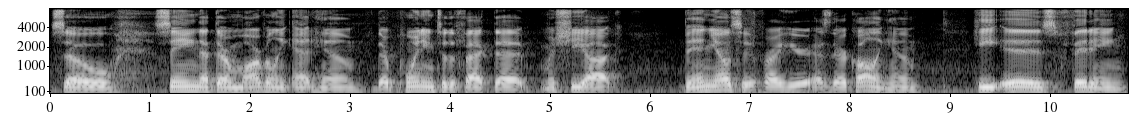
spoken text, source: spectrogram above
So, seeing that they're marveling at him, they're pointing to the fact that Mashiach Ben Yosef, right here, as they're calling him, he is fitting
